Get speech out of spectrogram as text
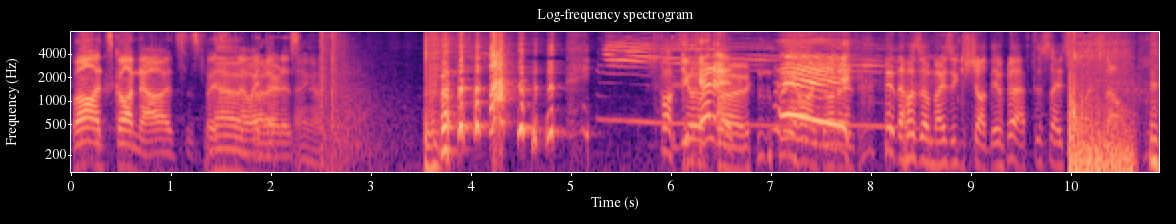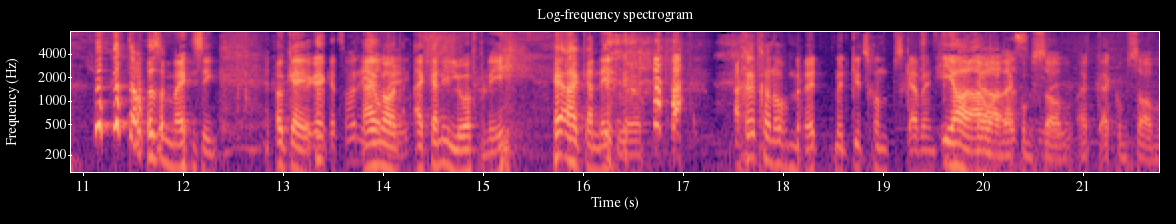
Well, it's gone now. It's, it's No, no, wait, got there it is. Hang on. Fuck You your get it? drone. yeah, I got it. That was an amazing shot. I have to say so myself. that was amazing. Okay, Okay, hang help on. me? Ek kan nie loop nie. ek kan net loop. Ek gaan dit gaan nog met met kids gaan scavenge. Ja, Ja, ah, ja ek dis kom goed. saam. Ek ek kom saam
